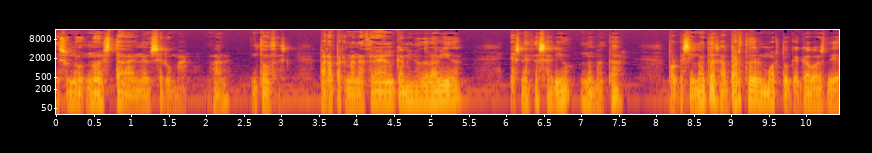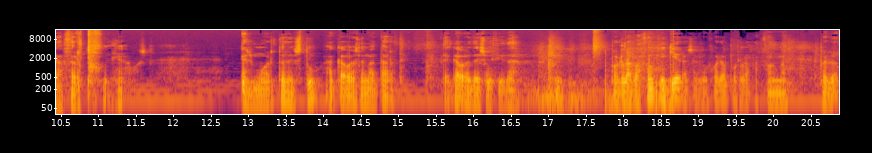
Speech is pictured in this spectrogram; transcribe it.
eso no, no está en el ser humano, ¿vale? Entonces, para permanecer en el camino de la vida, es necesario no matar, porque si matas, aparte del muerto que acabas de hacer tú, digamos, muerto eres tú, acabas de matarte, te acabas de suicidar. Por la razón que quieras, aunque fuera por la razón más. Pero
